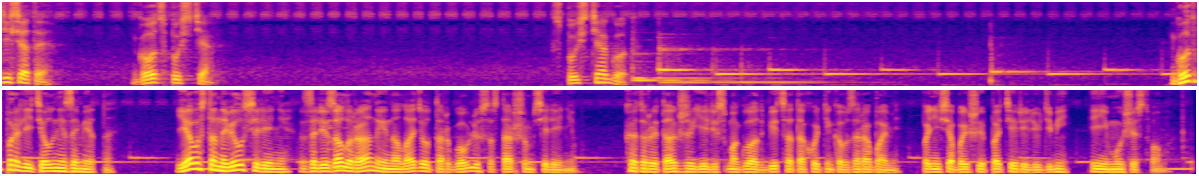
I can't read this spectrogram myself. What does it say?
10. Год спустя. Спустя год. Год пролетел незаметно. Я восстановил селение, залезал раны и наладил торговлю со старшим селением, которое также еле смогло отбиться от охотников за рабами, понеся большие потери людьми и имуществом.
